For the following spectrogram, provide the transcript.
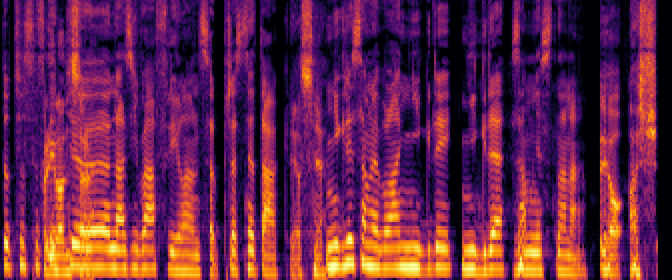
to, co se freelancer. teď eh, nazývá freelancer, přesně tak. Jasně. Nikdy jsem nebyla nikdy, nikde zaměstnaná. Jo, až,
